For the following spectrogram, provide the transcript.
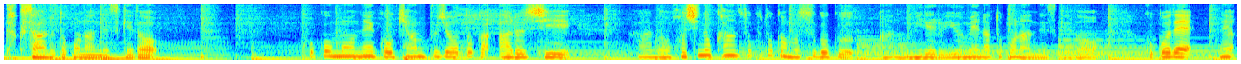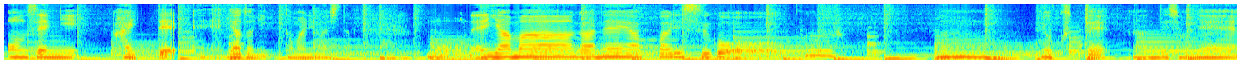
たくさんあるとこなんですけどここもねこうキャンプ場とかあるしあの星の観測とかもすごくあの見れる有名なとこなんですけどここで、ね、温泉に入って、えー、宿に泊まりました。もうね山がねやっぱりすごくうんよくて。でしょうね。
